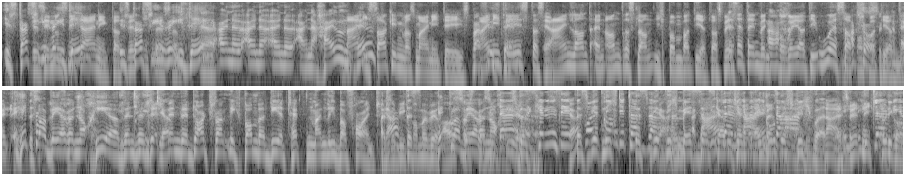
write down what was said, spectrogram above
ist das Wir Ihre Idee? Einig, das ist das Ihre besser. Idee, ja. eine eine eine eine heilende Nein, Welt? ich sage Ihnen, was meine Idee ist. Was meine ist Idee denn? ist, dass ja. ein Land ein anderes Land nicht bombardiert. Was wäre denn, wenn Ach. Korea die USA so. bombardiert? Äh, Hitler wäre noch hier, wenn wir, ja. wenn wir Deutschland nicht bombardiert hätten, mein lieber Freund. Also wie kommen wir Hitler raus, wäre noch hier. Das, wird nicht, das wird nicht besser, das ist, glaube ich, ein gutes Stichwort. Nein, es wird nicht, Entschuldigung.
